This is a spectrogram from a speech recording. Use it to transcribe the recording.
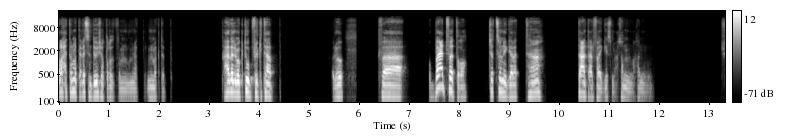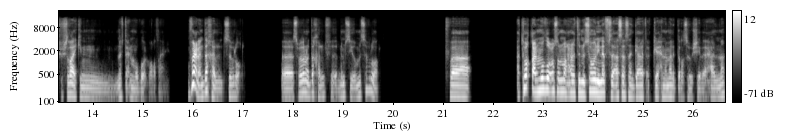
راحت رمت عليه سندويشه وطردت من المكتب. هذا اللي مكتوب في الكتاب. حلو؟ ف وبعد فترة جت سوني قالت ها تعال تعال فايجي اسمع خلنا خلنا شو رأيك نفتح الموضوع مرة ثانية؟ وفعلا دخل Civil War. آه سبايدر مان دخل في ال MC من Civil War. ف أتوقع الموضوع وصل لمرحلة إنه سوني نفسها أساسا قالت okay إحنا ما نقدر نسوي شيء ذا لحالنا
